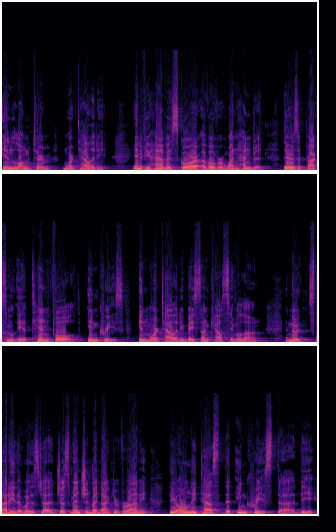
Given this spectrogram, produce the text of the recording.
in long term mortality. And if you have a score of over 100, there is approximately a tenfold increase in mortality based on calcium alone. In the study that was uh, just mentioned by Dr. Virani, the only test that increased uh, the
